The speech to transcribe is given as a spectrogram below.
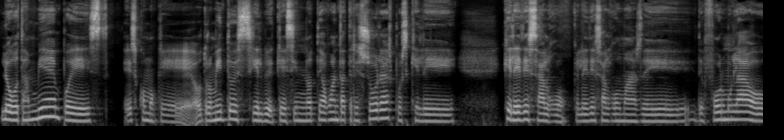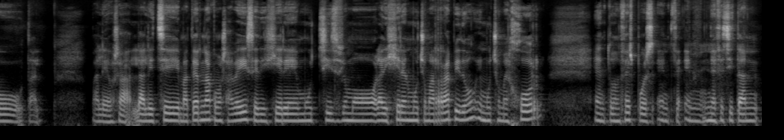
Luego también, pues es como que otro mito es que si no te aguanta tres horas, pues que le, que le des algo, que le des algo más de fórmula o tal. ¿Vale? O sea, la leche materna, como sabéis, se digiere muchísimo, la digieren mucho más rápido y mucho mejor. Entonces, pues necesitan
